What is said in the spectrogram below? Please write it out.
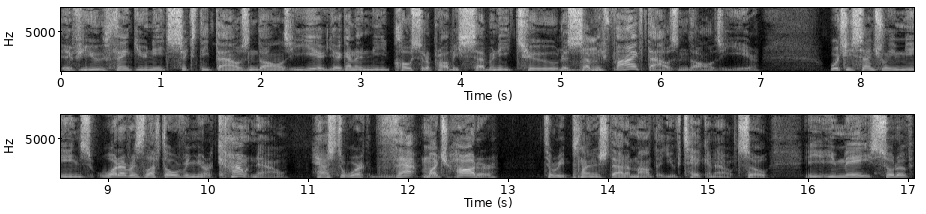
if you think you need $60,000 a year, you're going to need closer to probably 72 to mm-hmm. $75,000 a year, which essentially means whatever's left over in your account now has to work that much harder to replenish that amount that you've taken out. So you may sort of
